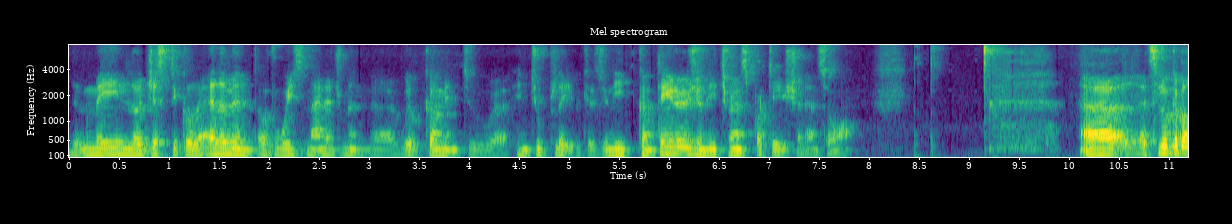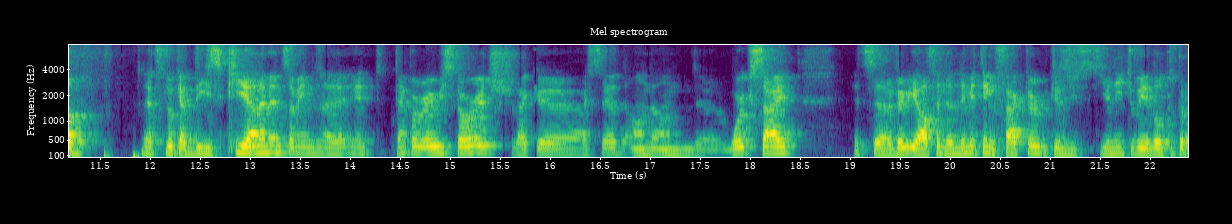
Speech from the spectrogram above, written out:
the main logistical element of waste management uh, will come into uh, into play because you need containers, you need transportation, and so on. Uh, let's look about let's look at these key elements. I mean, uh, in temporary storage, like uh, I said on on the work site, it's uh, very often a limiting factor because you need to be able to put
